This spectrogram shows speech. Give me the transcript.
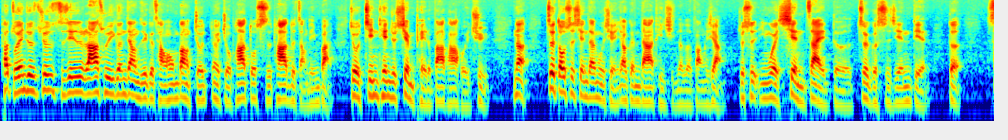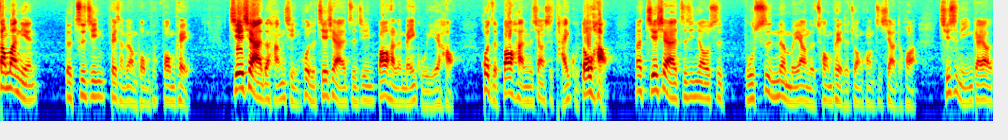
它昨天就就是直接就拉出一根这样子一个长红棒，九呃九趴多十趴的涨停板，就今天就现赔了八趴回去。那这都是现在目前要跟大家提醒到的方向，就是因为现在的这个时间点的上半年的资金非常非常丰丰沛，接下来的行情或者接下来的资金包含了美股也好，或者包含了像是台股都好，那接下来资金要是。不是那么样的充沛的状况之下的话，其实你应该要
